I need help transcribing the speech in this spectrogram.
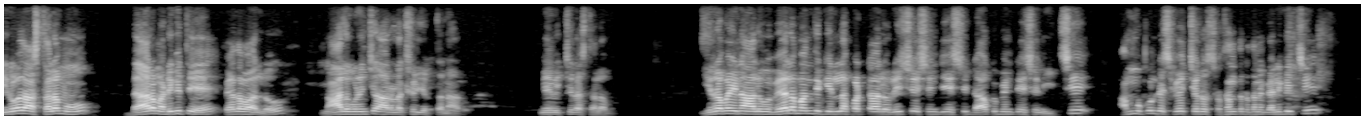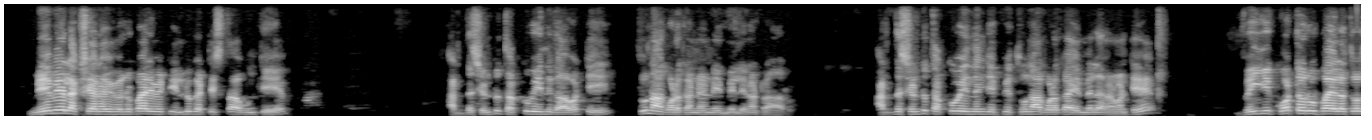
ఈరోజు ఆ స్థలము బేరం అడిగితే పేదవాళ్ళు నాలుగు నుంచి ఆరు లక్షలు చెప్తున్నారు. మేము ఇచ్చిన స్థలం. ఇరవై నాలుగు వేల మందికి ఇళ్ళ పట్టాలు రిజిస్ట్రేషన్ చేసి డాక్యుమెంటేషన్ ఇచ్చి అమ్ముకుంటే స్వేచ్ఛను స్వతంత్రతను కలిగించి మేమే లక్ష ఎనభై వేల రూపాయలు పెట్టి ఇల్లు కట్టిస్తా ఉంటే అర్ధ సెంటు తక్కువైంది కాబట్టి తూనా కొడకండి ఎమ్మెల్యే ఎమ్మెల్యేని అంటున్నారు. అర్ధ సెంటు తక్కువైందని చెప్పి తూనా కొడక ఎమ్మెల్యే అంటే వెయ్యి కోట్ల రూపాయలతో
